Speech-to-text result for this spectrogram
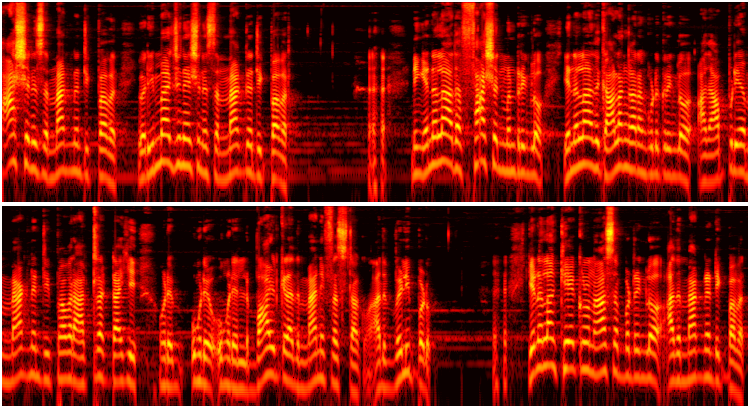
passion is a magnetic power. Your imagination is a magnetic power. நீங்கள் என்னெல்லாம் அதை ஃபேஷன் பண்ணுறீங்களோ என்னெல்லாம் அதுக்கு அலங்காரம் கொடுக்குறீங்களோ அது அப்படியே மேக்னெட்டிக் பவர் அட்ராக்ட் ஆகி உங்களுடைய உங்களுடைய உங்களுடைய வாழ்க்கையில் அது மேனிஃபெஸ்ட் ஆகும். அது வெளிப்படும். என்னெல்லாம் கேட்கணும்னு ஆசைப்படுறீங்களோ அது மேக்னெட்டிக் பவர்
